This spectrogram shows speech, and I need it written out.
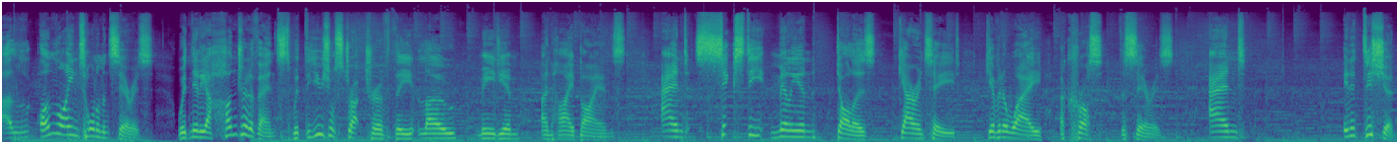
an online tournament series with nearly 100 events with the usual structure of the low, medium, and high buy-ins and $60 million guaranteed given away across the series. And in addition,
